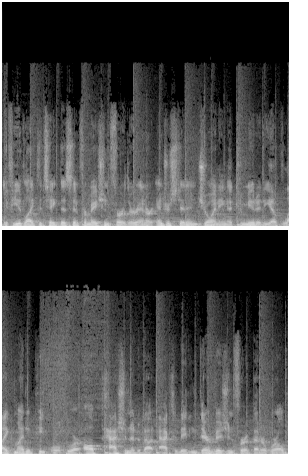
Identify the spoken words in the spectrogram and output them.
If you'd like to take this information further and are interested in joining a community of like minded people who are all passionate about activating their vision for a better world,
